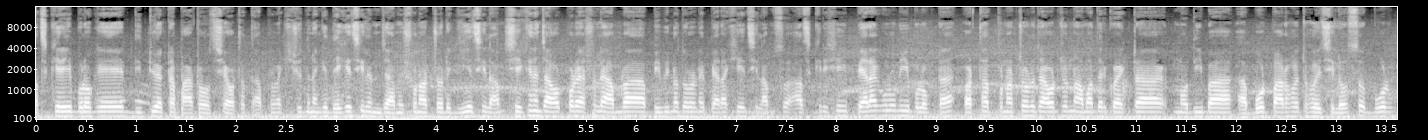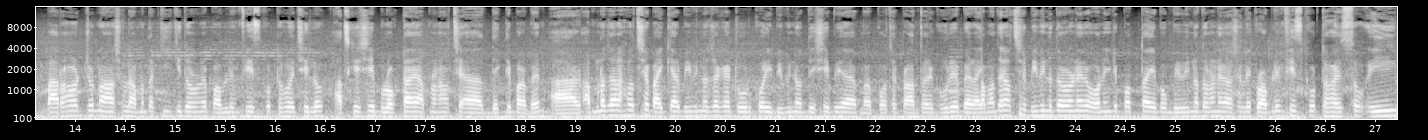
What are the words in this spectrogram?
আজকের এই ব্লগের দ্বিতীয় একটা পার্ট হচ্ছে, অর্থাৎ আপনারা কিছুদিন আগে দেখেছিলেন যে আমি সোনার চরে গিয়েছিলাম। সেখানে যাওয়ার পরে আসলে আমরা বিভিন্ন ধরনের প্যারা খেয়েছিলাম। সো আজকের সেই প্যারাগুলো নিয়ে ব্লগটা, অর্থাৎ সোনার চরে যাওয়ার জন্য আমাদের কয়েকটা নদী বা বোট পার হতে হয়েছিল। সো বোট পার হওয়ার জন্য আসলে আমাদের কি কি ধরনের প্রবলেম ফেস করতে হয়েছিল? আজকে সেই ব্লগটায় আপনারা হচ্ছে দেখতে পারবেন। আর আমরা যারা হচ্ছে বাইকার বিভিন্ন জায়গায় ট্যুর করি, বিভিন্ন দেশে আহ, পথের প্রান্তরে ঘুরে বেড়ায়। আমাদের হচ্ছে বিভিন্ন ধরনের অনিরাপত্তা এবং বিভিন্ন ধরনের আসলে প্রবলেম ফেস করতে হয়। সো এই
